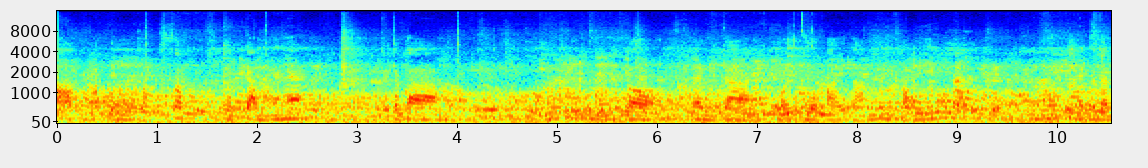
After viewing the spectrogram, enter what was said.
บาทนะครับเป็นหลักทรัพย์ ประกันนะฮะหรือก็ตามก็ได้มีการปล่อยตัวไปตามเงื่อนไขให้ประกัน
